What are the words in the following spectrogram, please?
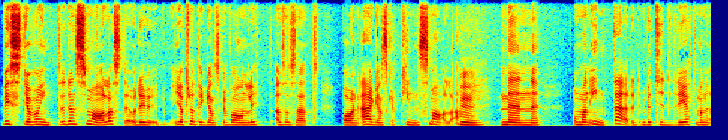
visst jag var inte den smalaste och det, jag tror att det är ganska vanligt alltså så att barn är ganska pinsmala. Mm. Men om man inte är det, betyder det att man är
